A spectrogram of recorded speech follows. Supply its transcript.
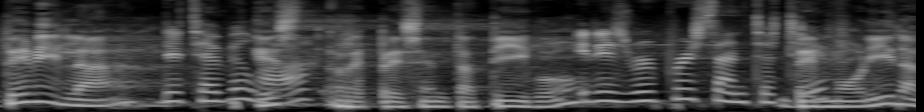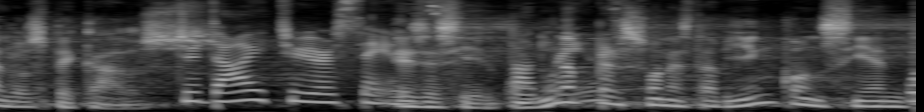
Tevilá es representativo de morir a los pecados. to die to your sins. Es decir, cuando una persona está bien consciente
